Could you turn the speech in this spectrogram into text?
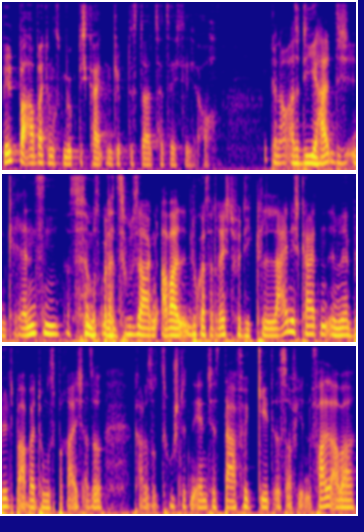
Bildbearbeitungsmöglichkeiten, gibt es da tatsächlich auch. Genau, also die halten sich in Grenzen, das muss man dazu sagen. Aber Lukas hat recht, für die Kleinigkeiten im Bildbearbeitungsbereich, also gerade so Zuschnitten ähnliches, dafür geht es auf jeden Fall. Aber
